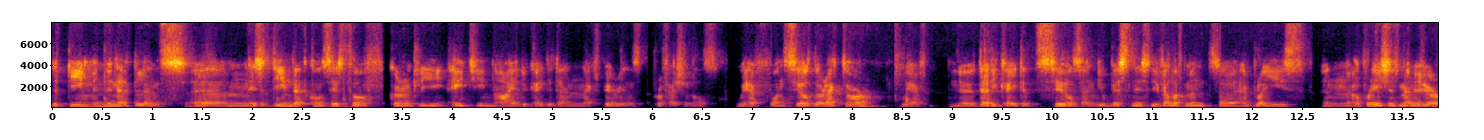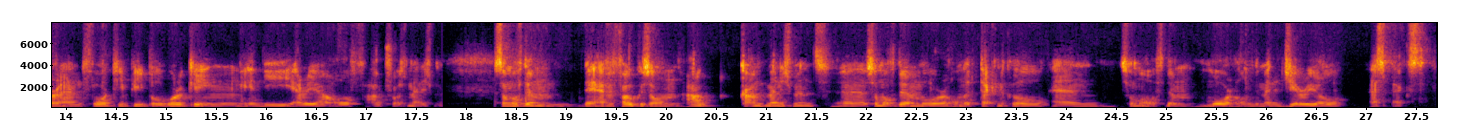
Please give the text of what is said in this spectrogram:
The team in the Netherlands um, is a team that consists of currently 18 high educated and experienced professionals. We have one sales director, we have uh, dedicated sales and new business development uh, employees, an operations manager, and 14 people working in the area of outsourced management. Some of them they have a focus on out account management, uh, some of them more on the technical, and some of them more on the managerial aspects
